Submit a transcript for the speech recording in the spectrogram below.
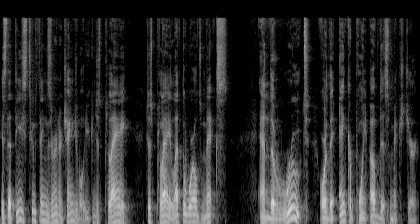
is that these two things are interchangeable. You can just play, just play, let the worlds mix. And the root or the anchor point of this mixture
